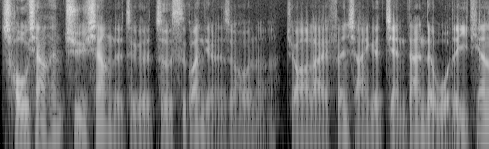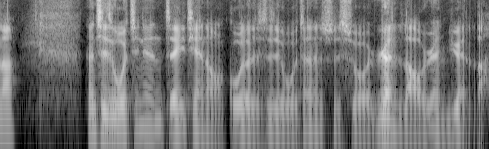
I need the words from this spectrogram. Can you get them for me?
抽象和具象的这个哲思观点的时候呢，就要来分享一个简单的我的一天啦。那其实我今天这一天哦，过的是我真的是说任劳任怨了，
